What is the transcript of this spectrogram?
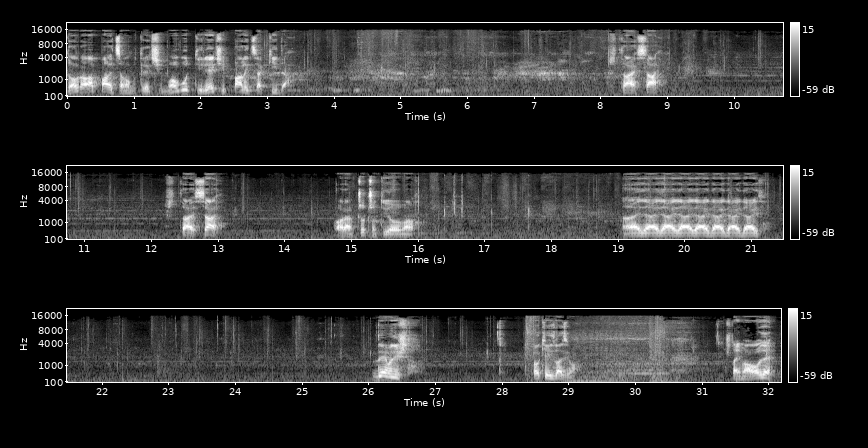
Dobro, ova palica mogu ti reći. Mogu ti reći palica kida. Šta je sad? Šta je sad? Moram čučnuti ovo malo. Ajde, ajde, ajde, ajde, ajde, ajde, ajde, Nema ništa. Ok, izlazimo. Šta ima ovdje?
